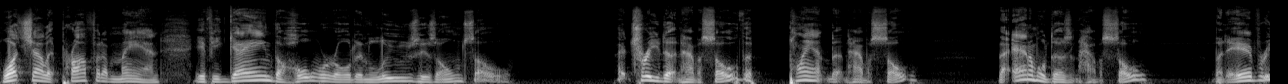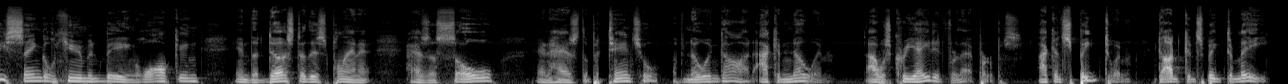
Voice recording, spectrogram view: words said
What shall it profit a man if he gain the whole world and lose his own soul? That tree doesn't have a soul. The plant doesn't have a soul. The animal doesn't have a soul. But every single human being walking in the dust of this planet has a soul and has the potential of knowing God. I can know Him. I was created for that purpose. I can speak to Him. God can speak to me.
